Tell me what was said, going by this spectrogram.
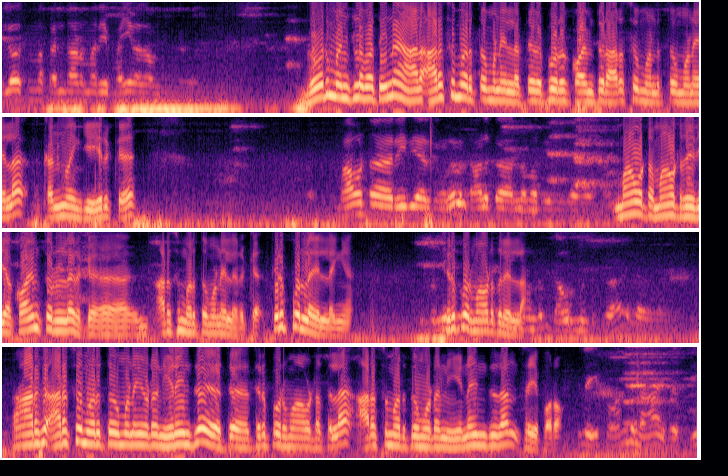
இலவசமா கண்தான மாதிரி மையம்? கவர்மெண்ட்டில் பார்த்தீங்கன்னா அர- அரசு மருத்துவமனையில் திருப்பூர் கோயம்புத்தூர் அரசு மருத்துவமனையில் கண் வங்கி இருக்குது மாவட்ட ரீதியா இருக்குங்களா? தாலுக்கா அந்த மாதிரி மாவட்ட மாவட்ட ரீதியாக கோயம்புத்தூரில் இருக்குது அரசு மருத்துவமனையில் இருக்குது திருப்பூரில் இல்லைங்க. திருப்பூர் மாவட்டத்தில் இல்ல. கவர்மெண்ட்டுக்கா இல்ல அரசு அரசு மருத்துவமனையுடன் இணைந்து திருப்பூர் மாவட்டத்தில் அரசு மருத்துவமனையுடன் இணைந்து தான் செய்ய போகிறோம் இல்ல இப்ப வந்து நான் இப்ப ஜி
